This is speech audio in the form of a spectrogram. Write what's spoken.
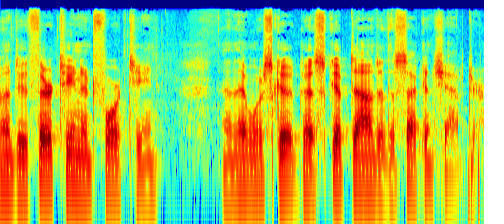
We're going to do 13 and 14, and then we're going to skip down to the second chapter.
